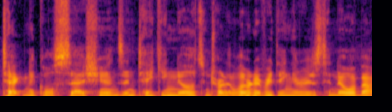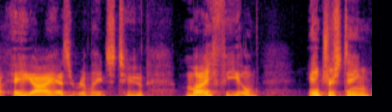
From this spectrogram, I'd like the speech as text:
technical sessions and taking notes and trying to learn everything there is to know about AI as it relates to my field. Interesting,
